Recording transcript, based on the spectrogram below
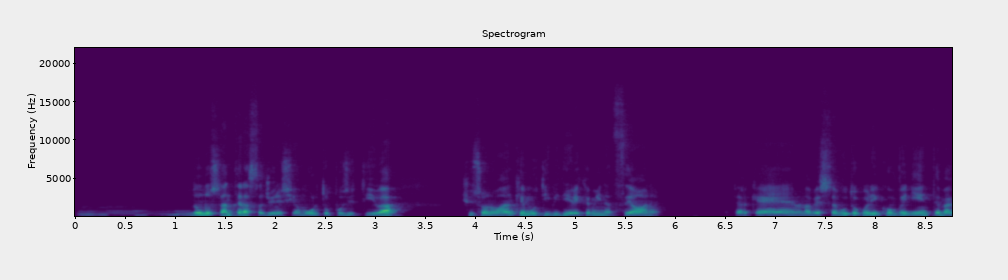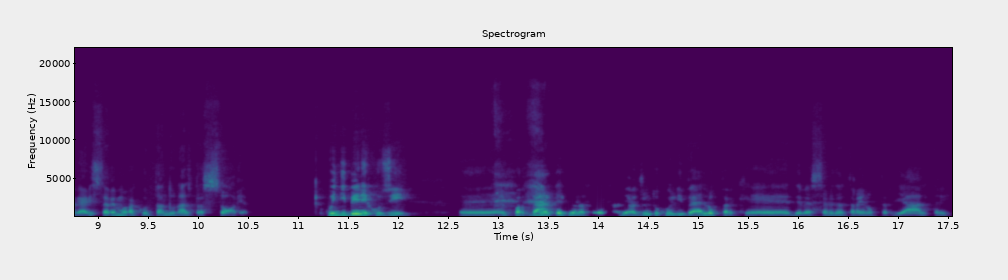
mhmm, nonostante la stagione sia molto positiva, ci sono anche motivi di recriminazione, perché non avesse avuto quell'inconveniente, magari staremmo raccontando un'altra storia. Quindi bene così. Eh, è importante che una cosa abbia raggiunto quel livello perché deve essere da treno per gli altri.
